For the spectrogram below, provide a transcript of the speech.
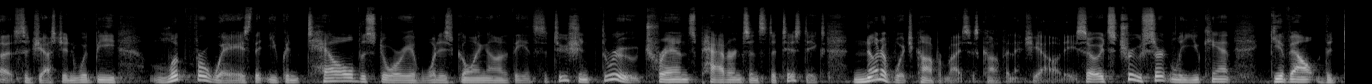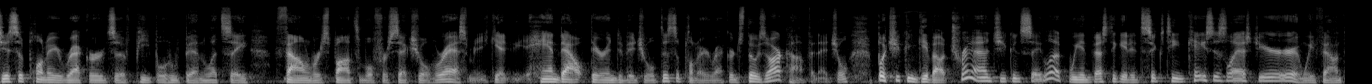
uh, suggestion would be look for ways that you can tell the story of what is going on at the institution through trends, patterns, and statistics, none of which compromises confidentiality. So it's true, certainly, you can't give out the disciplinary records of people who've been, let's say, found responsible for sexual harassment. You can't hand out their individual disciplinary records, those are confidential, but you can give out trends. You can say, look, we investigated 16 cases last year and we found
